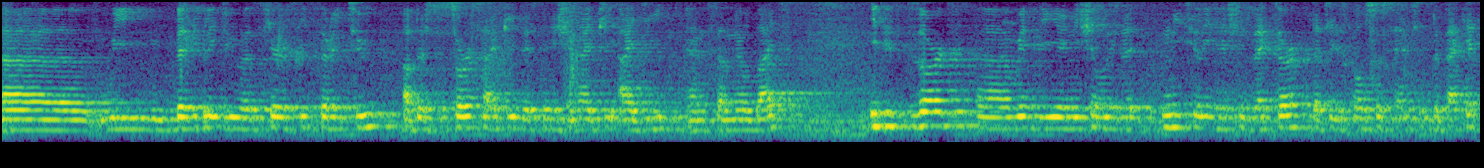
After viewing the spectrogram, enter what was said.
uh, we basically do a CRC32 of the source IP, destination IP, ID, and some null bytes. It is XORed uh, with the initialization vector that is also sent in the packet.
